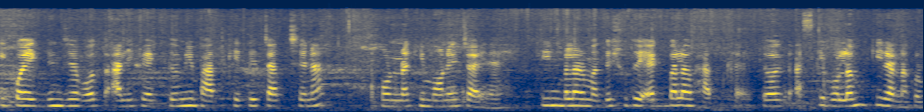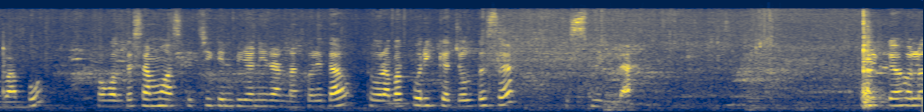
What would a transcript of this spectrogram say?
আজকে কয়েকদিন যাবৎ আলিফ একদমই ভাত খেতে চাচ্ছে না, ওর নাকি মনে চায় না। তিন বেলার মধ্যে শুধু এক বেলা ভাত খায়। তো আজকে বললাম, কি রান্না করব আব্বু? ও বলতেছে, আম্মু, আজকে চিকেন বিরিয়ানি রান্না করে দাও। তো ওর আবার পরীক্ষা চলতেছে। বিসমিল্লাহ। পরীক্ষা হলো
